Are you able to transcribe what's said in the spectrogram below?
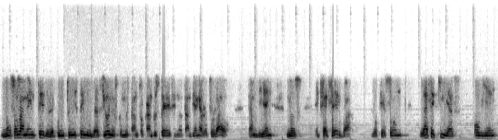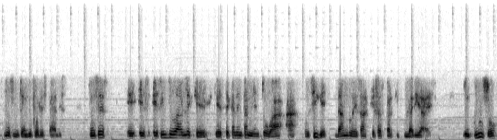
no solamente desde el punto de vista de inundaciones, como están tocando ustedes, sino también al otro lado. También nos exacerba lo que son las sequías o bien los incendios forestales. Entonces, eh, es, es, indudable que, este calentamiento va a, o sigue dando esa, esas particularidades. Incluso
